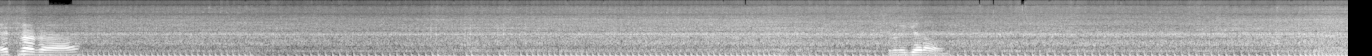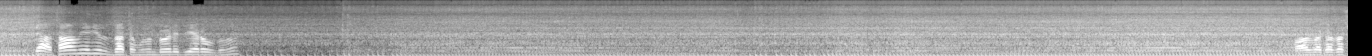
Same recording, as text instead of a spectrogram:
Etme be. Şunu geri alalım. Ya tahmin ediyordum zaten bunun böyle bir yer olduğunu. Fazla gaz. Evet.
